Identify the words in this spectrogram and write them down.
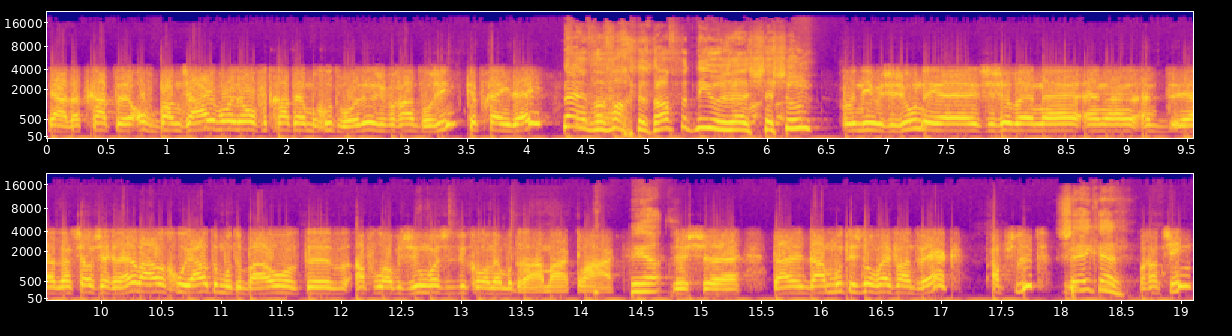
Ja, dat gaat of banzai worden of het gaat helemaal goed worden. Dus we gaan het wel zien. Ik heb geen idee. Nee, we wachten het af, het nieuwe seizoen. Het nieuwe seizoen. Ze zullen een, een, ja, dat zou zeggen, een hele oude, goede auto moeten bouwen. Want uh, afgelopen seizoen was het natuurlijk gewoon helemaal drama. Klaar. Ja. Dus daar, daar moeten ze nog even aan het werk. Absoluut. Zeker. Dus, we gaan het zien.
